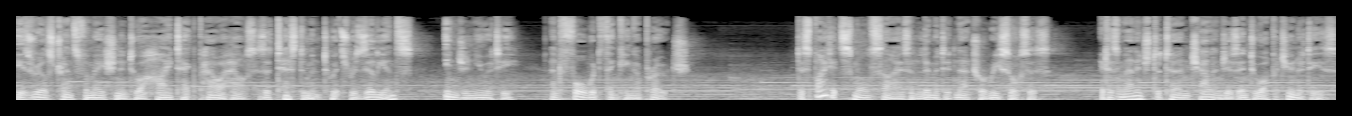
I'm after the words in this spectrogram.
Israel's transformation into a high-tech powerhouse is a testament to its resilience, ingenuity, and forward-thinking approach. Despite its small size and limited natural resources, it has managed to turn challenges into opportunities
